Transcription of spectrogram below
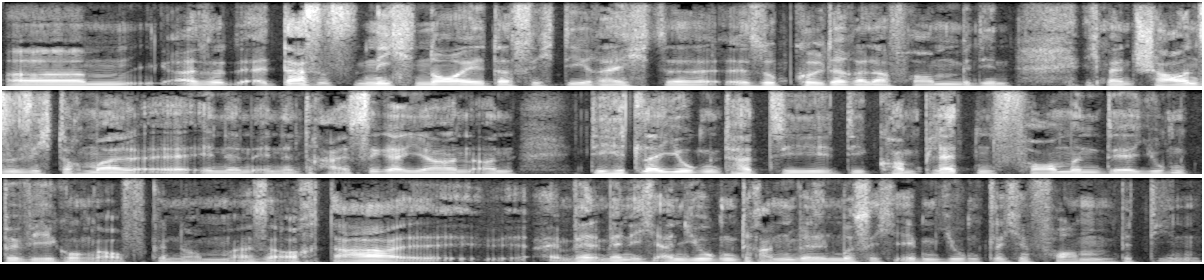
also äh, das ist nicht neu, dass sich die Rechte äh, subkultureller Formen bedienen. Ich meine, schauen Sie sich doch mal äh, in, den, in den 30er Jahren an. Die Hitlerjugend hat die, die kompletten Formen der Jugendbewegung aufgenommen. Also auch da, wenn, wenn ich an Jugend ran will, muss ich eben jugendliche Formen bedienen.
